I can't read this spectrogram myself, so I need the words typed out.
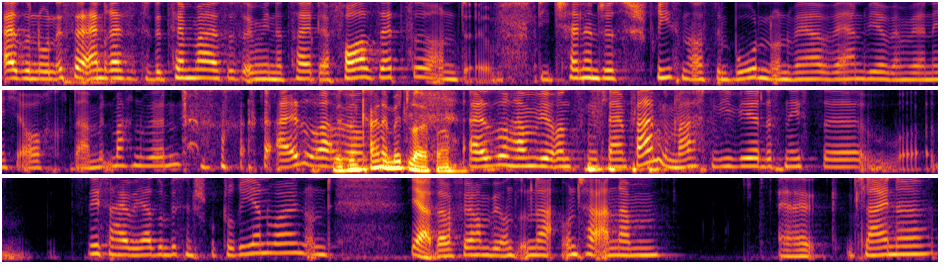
also nun ist der 31. Dezember, es ist irgendwie eine Zeit der Vorsätze und äh, die Challenges sprießen aus dem Boden und wer wären wir, wenn wir nicht auch da mitmachen würden? also haben wir sind wir keine Mitläufer. Also haben wir uns einen kleinen Plan gemacht, wie wir das nächste, das nächste halbe Jahr so ein bisschen strukturieren wollen und ja, dafür haben wir uns unter, unter anderem äh, kleine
